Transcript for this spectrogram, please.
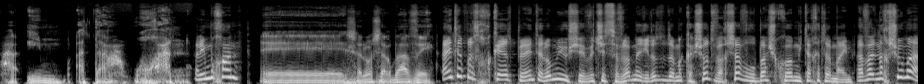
האם אתה מוכן? אני מוכן. אה, שלוש, ארבע ו... האינטרפרס חוקרת פלנטה לא מיושבת שסבלה מרעידות אדמה קשות ועכשיו רובה שקועה מתחת למים. אבל נחשו מה,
